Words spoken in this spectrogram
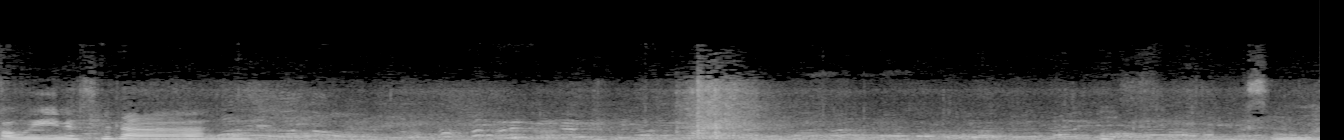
Pauwi na sila. Sama.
